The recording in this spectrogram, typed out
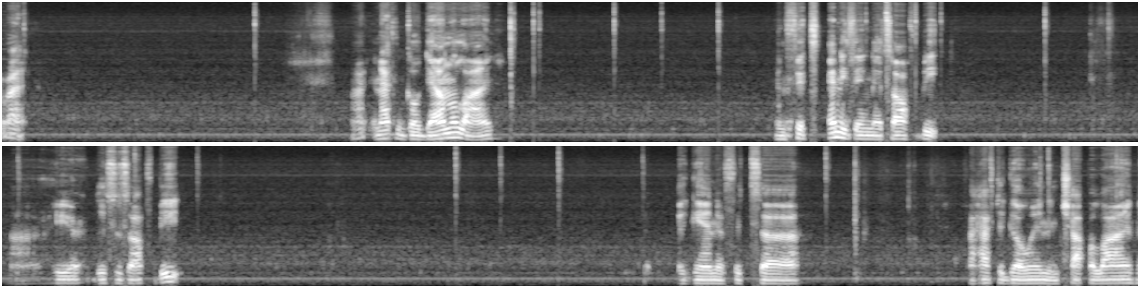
Alright. Alright, and I can go down the line and fix anything that's off beat. Uh, here, this is off beat. again if it's uh, I have to go in and chop a line.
